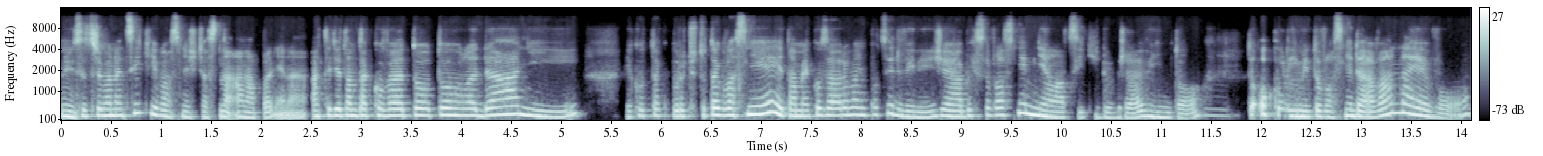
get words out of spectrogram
oni se třeba necítí vlastně šťastné a naplněné. A teď je tam takové to, to hledání, jako tak proč to tak vlastně je? Je tam jako zároveň pocit viny, že já bych se vlastně měla cítit dobře, vím to. Hmm. To okolí mi to vlastně dává najevo.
